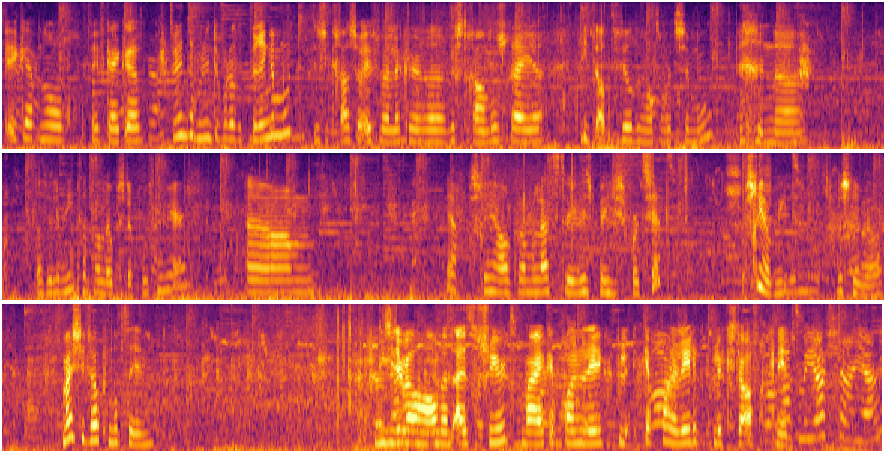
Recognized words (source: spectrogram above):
ik heb nog, even kijken, 20 minuten voordat ik dringen moet. Dus ik ga zo even lekker eh, rustig aan losrijden. Niet al te veel doen, want dan wordt ze moe. En eh, dat willen we niet, want dan lopen ze de proef niet meer. Ehm, ja, misschien haal ik wel mijn laatste twee winstbeentjes voor het set. Misschien ook niet. Misschien wel. Maar er zit wel knotten in. Die ziet er wel half uit maar ik heb gewoon een lelijke, ik heb gewoon een lelijke plukjes eraf geknipt. mijn jasje aan, ja?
